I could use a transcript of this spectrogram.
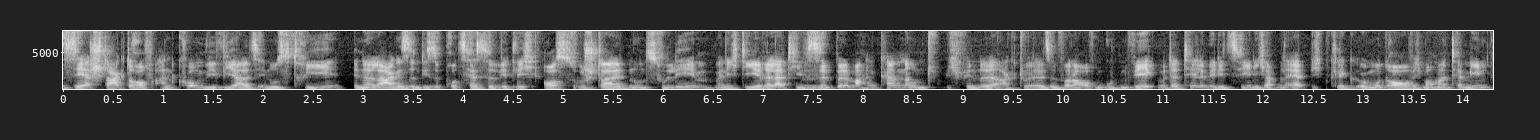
sehr stark darauf ankommen, wie wir als Industrie in der Lage sind, diese Prozesse wirklich auszugestalten und zu leben. Wenn ich die relativ mhm. simpel machen kann und ich finde, aktuell sind wir da auf einem guten Weg mit der Telemedizin. Ich habe eine App, ich klicke irgendwo drauf, ich mache meinen Termin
